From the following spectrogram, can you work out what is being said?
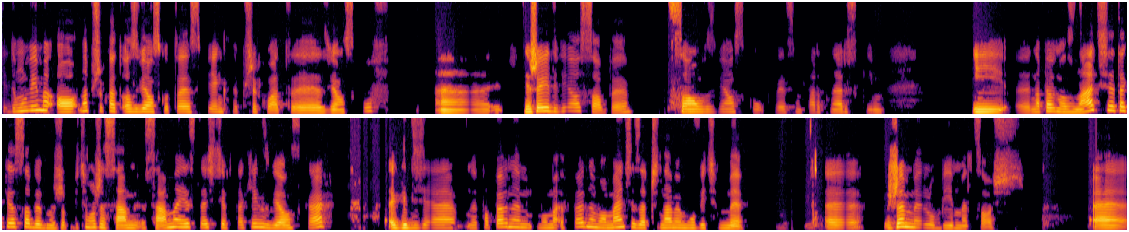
kiedy mówimy o na przykład o związku, to jest piękny przykład związków. Jeżeli dwie osoby są w związku, powiedzmy, partnerskim i e, na pewno znacie takie osoby, może być może same, same jesteście w takich związkach, e, gdzie po pewnym, w pewnym momencie zaczynamy mówić my, e, że my lubimy coś. E,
